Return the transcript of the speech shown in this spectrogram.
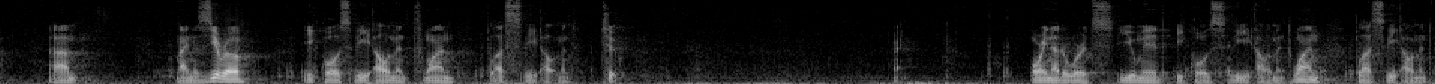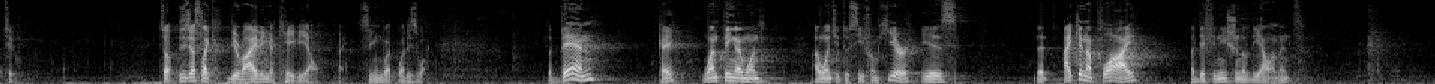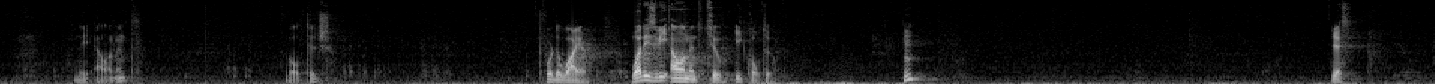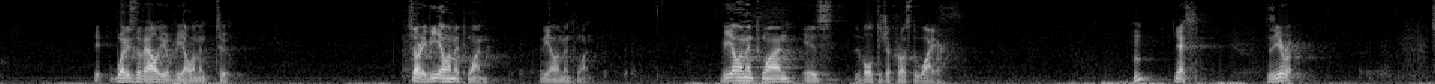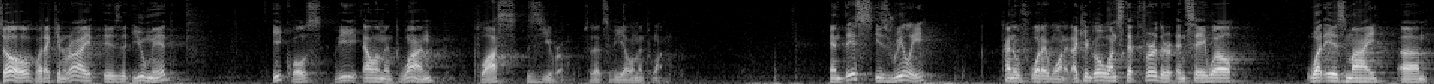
um, minus 0 equals v element 1 plus v element 2. Right. Or in other words, u mid equals v element 1 plus v element 2. So this is just like deriving a KVL, right? Seeing what, what is what. But then, okay, one thing I want, I want you to see from here is that I can apply a definition of the element. The element voltage for the wire. What is V element 2 equal to? Hmm? Yes. What is the value of V element 2? Sorry, V element 1. V element 1. V element 1 is the voltage across the wire. Hmm? Yes. Zero. So, what I can write is that U mid equals V element 1 plus 0. So that's V element 1. And this is really kind of what I wanted. I can go one step further and say, well, what is my, um,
